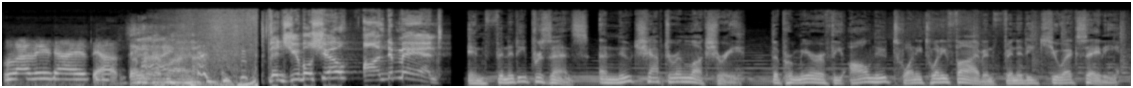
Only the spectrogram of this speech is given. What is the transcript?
love you guys. Yeah, thanks. The Jubal Show on demand. Infiniti presents a new chapter in luxury, the premiere of the all new 2025 Infiniti QX80,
